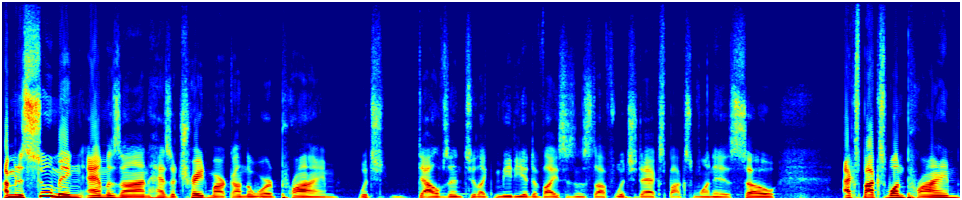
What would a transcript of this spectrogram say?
I'm assuming Amazon has a trademark on the word Prime, which delves into like media devices and stuff, which the Xbox One is. So, Xbox One Prime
